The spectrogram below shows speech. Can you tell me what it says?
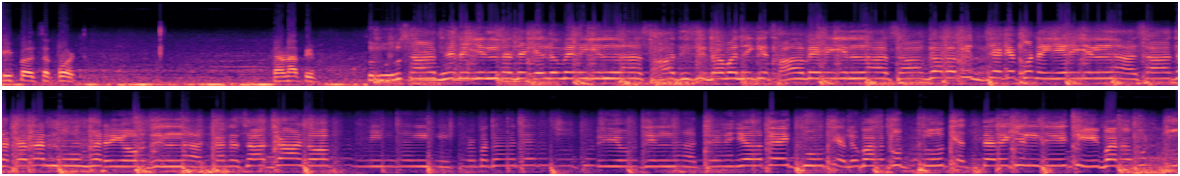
ಪೀಪಲ್ ಸಪೋರ್ಟ್ ಕನ್ನಡ ಪೀಪಲ್ ಸಾಧನೆ ಇಲ್ಲದೆ ಗೆಲುವೇ ಇಲ್ಲ ಸಾಧಿಸಿದವನಿಗೆ ಸಾವೇ ಇಲ್ಲ ಸಾಗರ ವಿದ್ಯೆಗೆ ಕೊನೆಯೇ ಇಲ್ಲ ಸಾಧಕರನ್ನು ಮರೆಯೋದಿಲ್ಲ ಕನಸ ಕಾಣೋ ಕುಡಿಯೋದಿಲ್ಲ ತಿಳಿಯಬೇಕು ಗೆಲುವ ಗುಟ್ಟು ಕೆತ್ತರೆ ಇಲ್ಲಿ ಜೀವನ ಉಂಟು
